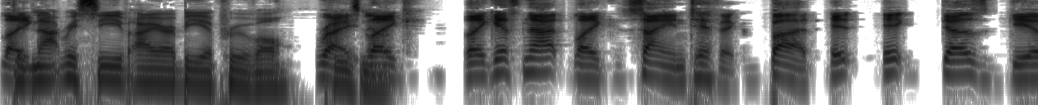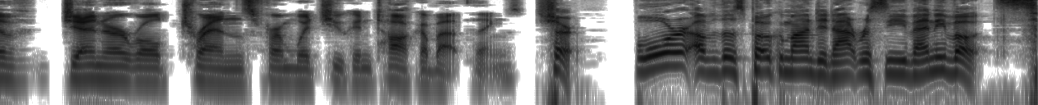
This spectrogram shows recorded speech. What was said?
like Did not receive IRB approval. right like like it's not like scientific but it it does give general trends from which you can talk about things sure. Four of those Pokemon did not receive any votes.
